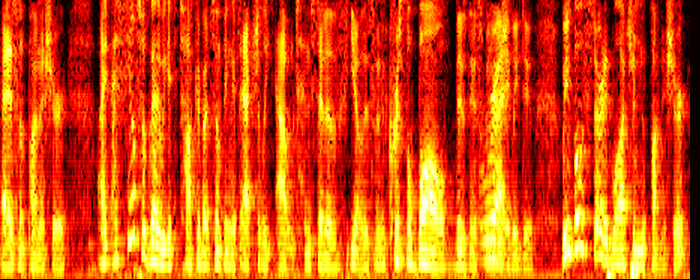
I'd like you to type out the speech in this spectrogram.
as the Punisher. I, I feel so glad we get to talk about something that's actually out instead of you know this the crystal ball business we Right. usually do. We both started watching the Punisher.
